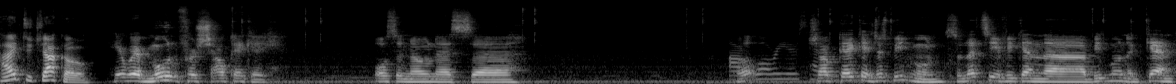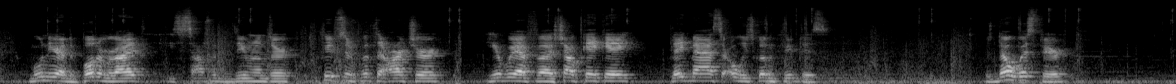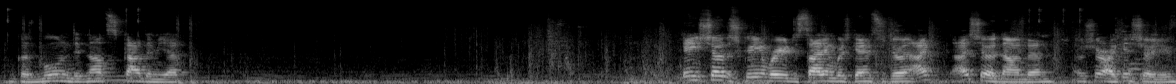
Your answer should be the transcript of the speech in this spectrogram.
hi to Chaco. Here we have Moon for Xiaokk. Also known as uh, Our Well, warriors Xiaokk engaged just beat Moon. So let's see if he can uh, beat Moon again. Moon here at the bottom right. He starts with the Demon Hunter. Creeps in with the Archer. Here we have uh, Xiaokk. Blade Master. Oh, he's gonna creep this. There's no Wisp here. Because Moon did not scout him yet. Can you show the screen where you're deciding which games to join? I, I show it now and then. Oh sure, I can show you.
